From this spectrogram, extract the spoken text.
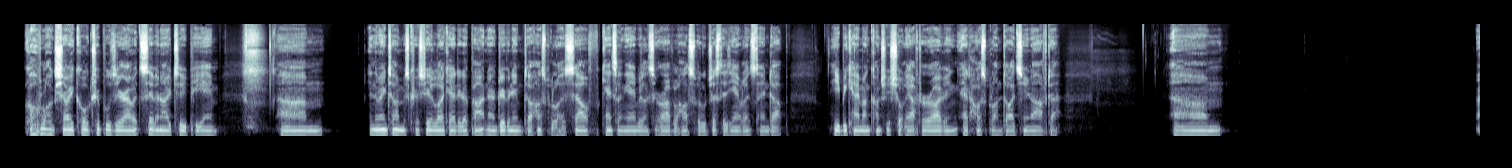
call logs show he called triple zero at 7.02 p.m. Um, in the meantime, Ms. Christie located her partner and driven him to hospital herself, cancelling the ambulance arrival at hospital just as the ambulance turned up. He became unconscious shortly after arriving at hospital and died soon after. Um,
